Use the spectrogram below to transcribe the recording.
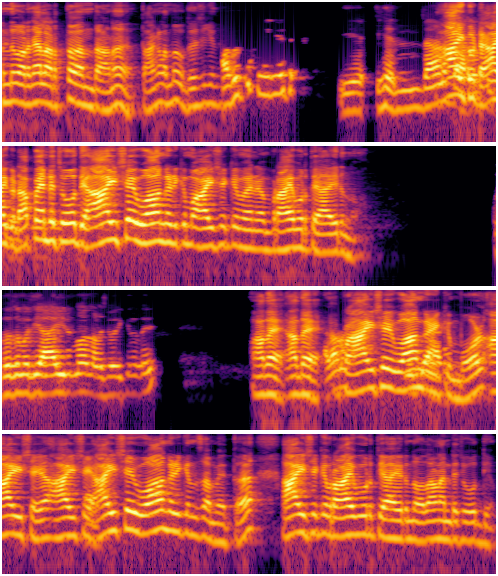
എന്ന് പറഞ്ഞാൽ അർത്ഥം എന്താണ്? താങ്കൾ എന്താ ഉദ്ദേശിക്കുന്നത് എന്താണ് ആയിക്കോട്ടെ ആയിക്കോട്ടെ. അപ്പൊ എന്റെ ചോദ്യം ആയിഷ വിവാഹം കഴിക്കുമ്പോൾ ആയിഷയ്ക്ക് പ്രായപൂർത്തി ആയിരുന്നു ഋതുമതി ആയിരുന്നു എന്നാണ് ചോദിക്കുന്നത്? അതെ അതെ. ആയിഷ വിവാഹം കഴിക്കുമ്പോൾ ആയിഷ ആയിഷ ആയിഷ വിവാഹം കഴിക്കുന്ന സമയത്ത് ആയിഷയ്ക്ക് പ്രായപൂർത്തിയായിരുന്നു. അതാണ് എന്റെ ചോദ്യം.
